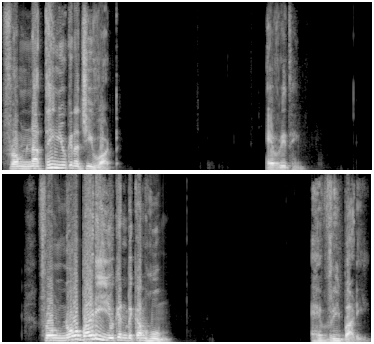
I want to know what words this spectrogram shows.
From nothing, you can achieve what? Everything. From nobody, you can become whom? Everybody.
